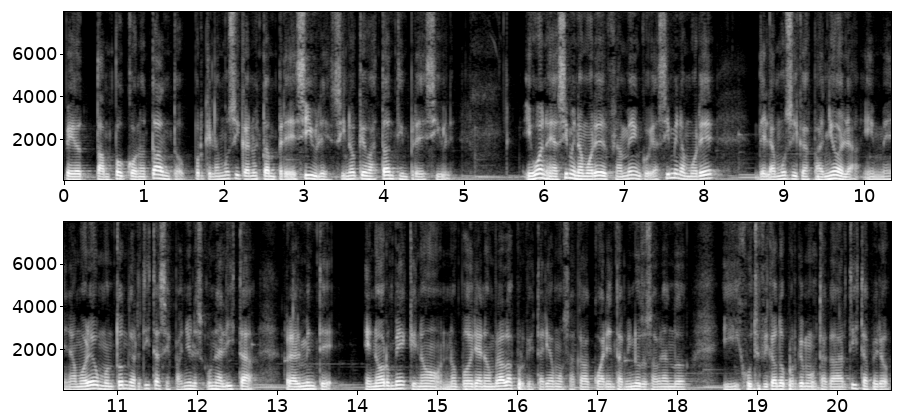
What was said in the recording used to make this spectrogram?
pero tampoco no tanto, porque la música no es tan predecible, sino que es bastante impredecible. Y bueno, y así me enamoré del flamenco, y así me enamoré de la música española, y me enamoré de un montón de artistas españoles, una lista realmente enorme que no, no podría nombrarlas porque estaríamos acá 40 minutos hablando y justificando por qué me gusta cada artista, pero...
